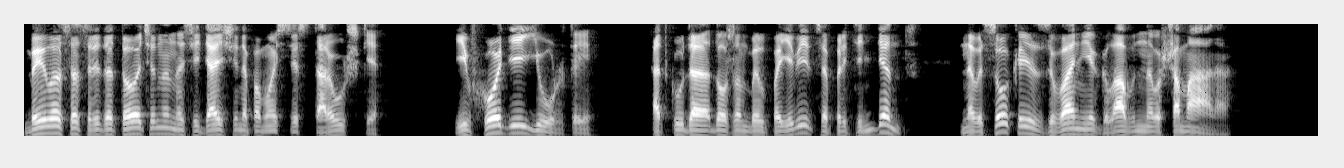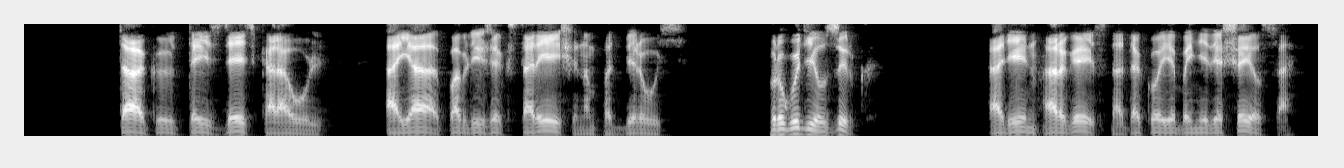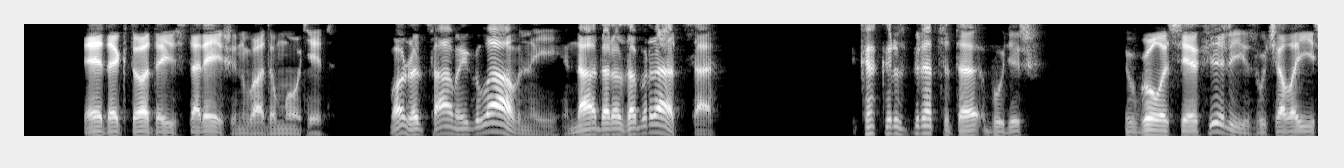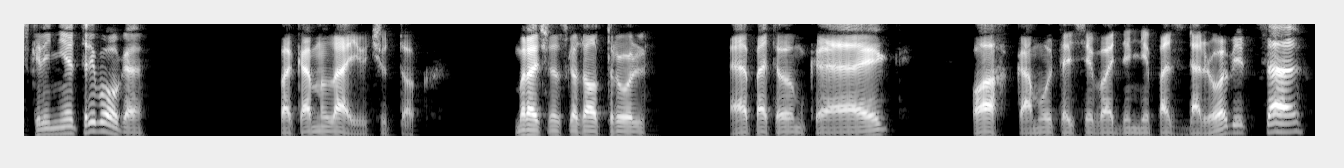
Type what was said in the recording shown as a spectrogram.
было сосредоточено на сидящей на помосте старушке и в ходе юрты, откуда должен был появиться претендент на высокое звание главного шамана. «Так ты здесь, карауль, а я поближе к старейшинам подберусь», — прогудил Зырк. «Один аргейс на такое бы не решился. Это кто-то из старейшин воду мутит. Может, самый главный, надо разобраться». «Как разбираться-то будешь?» В голосе Офелии звучала искренняя тревога. «Пока млаю чуток», — мрачно сказал тролль. «А потом как? Ох, кому-то сегодня не поздоровится!»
